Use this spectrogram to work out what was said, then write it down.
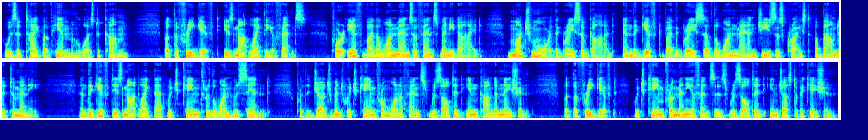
who is a type of him who was to come. But the free gift is not like the offense. For if by the one man's offense many died, much more the grace of God and the gift by the grace of the one man, Jesus Christ, abounded to many. And the gift is not like that which came through the one who sinned, for the judgment which came from one offense resulted in condemnation, but the free gift which came from many offenses resulted in justification.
